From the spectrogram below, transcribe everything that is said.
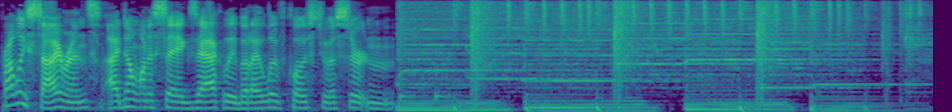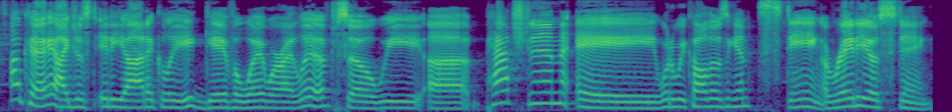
probably sirens. I don't want to say exactly, but I live close to a certain. Okay, I just idiotically gave away where I lived, so we uh, patched in a what do we call those again? Sting, a radio sting.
